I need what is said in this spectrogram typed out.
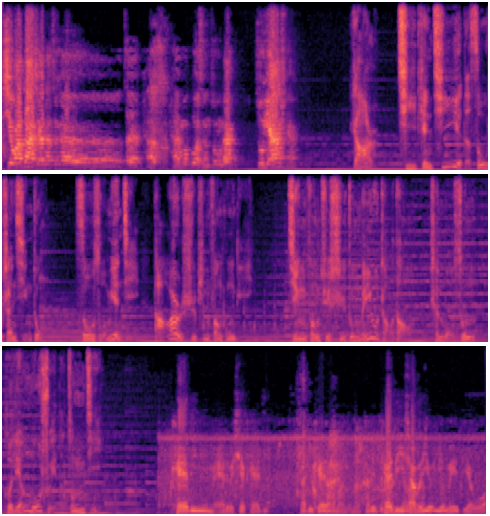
希望大家呢这个在排排摸过程中呢注意安全。然而七天七夜的搜山行动，搜索面积达二十平方公里，警方却始终没有找到陈某松和梁某水的踪迹。凯地你买的些凯地，凯地凯地凯地现在有有没有电话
